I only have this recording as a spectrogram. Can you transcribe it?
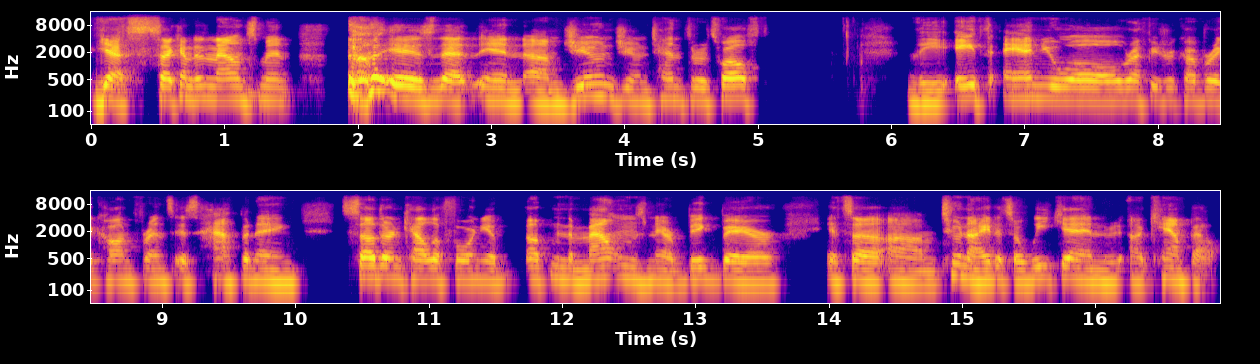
Yes. Second announcement is that in um, June, June 10th through 12th, the eighth annual Refuge Recovery Conference is happening Southern California, up in the mountains near Big Bear. It's a um, two night, it's a weekend uh, camp out.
